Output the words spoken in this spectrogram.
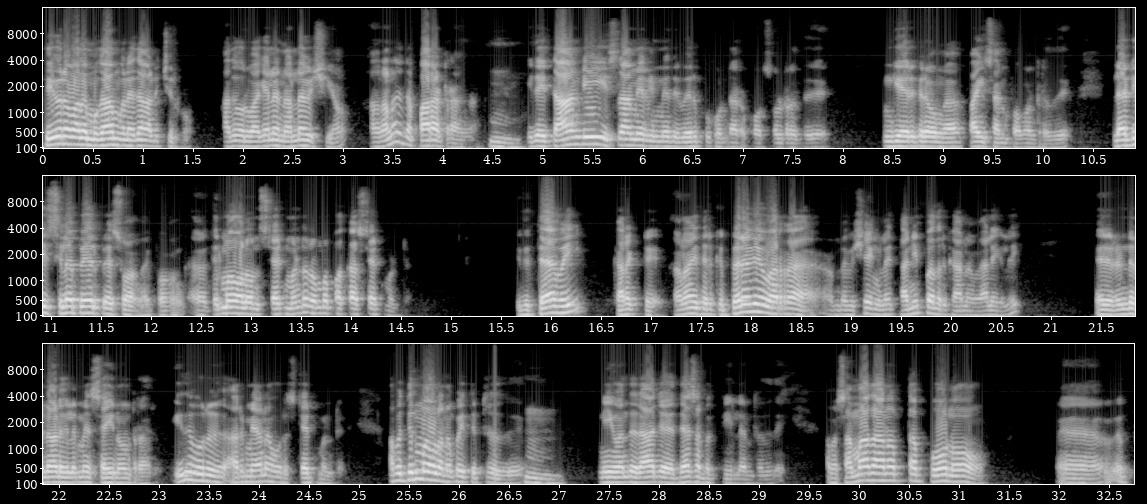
தீவிரவாத முகாம்களை தான் அழிச்சிருக்கும். அது ஒரு வகையில நல்ல விஷயம். அதனால இதை பாராட்டுறாங்க. இதை தாண்டி இஸ்லாமியர்கள் மீது வெறுப்பு கொண்டாட சொல்றது இங்க இருக்கிறவங்க பாகிஸ்தான் போங்கன்றது இல்லாட்டி சில பேர் பேசுவாங்க. இப்போ திருமாவளவன் ஸ்டேட்மெண்ட் ரொம்ப பக்கா ஸ்டேட்மெண்ட் இது தேவை கரெக்டு ஆனா இதற்கு பிறகு வர்ற அந்த விஷயங்களை தணிப்பதற்கான வேலைகளை ரெண்டு நாடுகளுமே செய்யணுன்றாரு இது ஒரு அருமையான ஒரு ஸ்டேட்மெண்ட் அப்ப திருமாவளவனை போய் திட்டுறது. நீ வந்து ராஜ தேசபக்தி இல்லைன்றது. அப்ப சமாதானத்தை போகணும்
